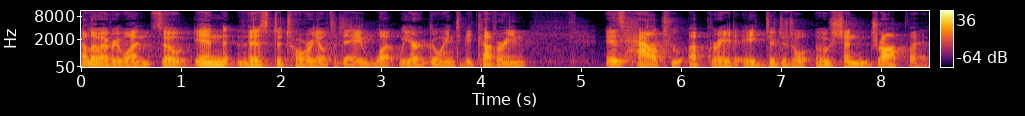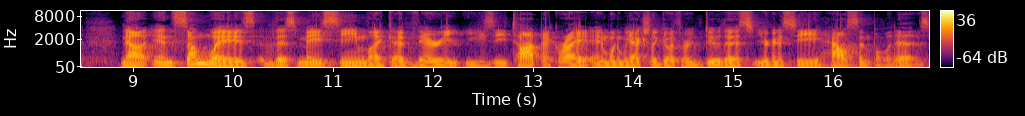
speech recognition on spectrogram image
Hello everyone. So in this tutorial today, what we are going to be covering is how to upgrade a DigitalOcean droplet. Now, in some ways, this may seem like a very easy topic, right? And when we actually go through and do this, you're gonna see how simple it is.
